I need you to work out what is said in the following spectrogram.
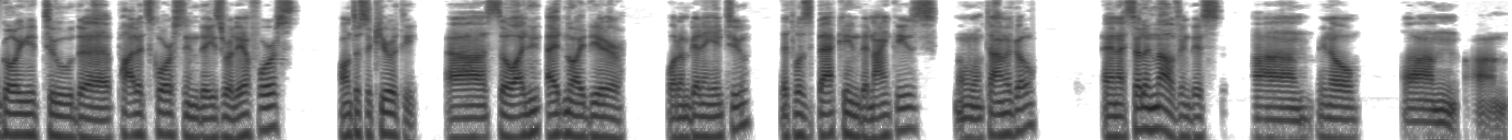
going into the pilot's course in the Israeli Air Force onto security. Uh, so I, I had no idea what I'm getting into. That was back in the 90s, a long, long time ago, and I fell in love in this, um, you know, um, um,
